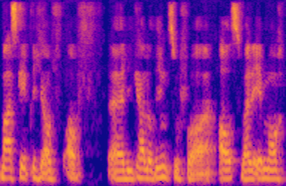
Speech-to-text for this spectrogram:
maßgeblich auf, auf äh, die Kalorienzufuhr aus, weil eben auch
